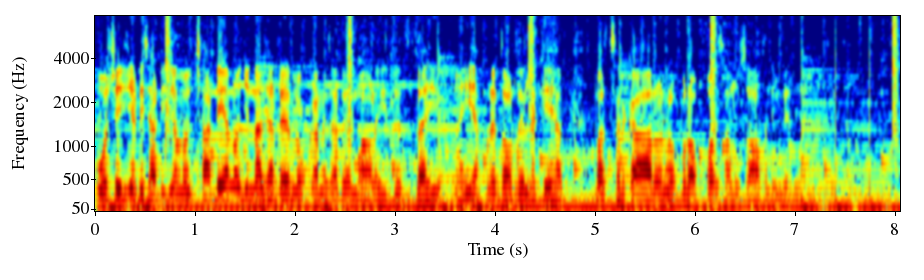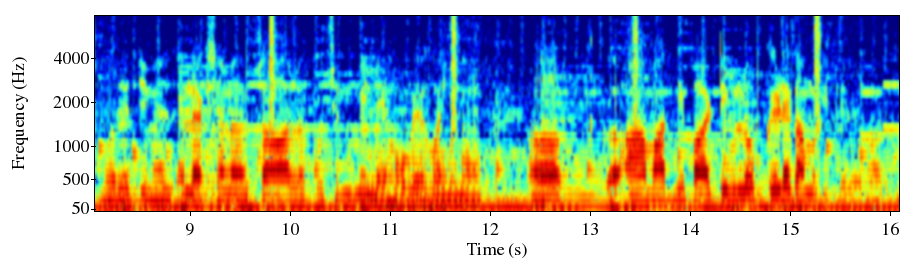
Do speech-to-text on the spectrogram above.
ਕੋਸ਼ਿਸ਼ ਜਿਹੜੀ ਸਾਡੀ ਵੱਲੋਂ ਸਾਡੇ ਵੱਲੋਂ ਜਿੰਨਾ ਸਾਡੇ ਲੋਕਾਂ ਨੇ ਸਾਡੇ ਮਾਲ ਹੀ ਦਿੱਤਾ ਸੀ, ਅਸੀਂ ਆਪਣੇ ਤੌਰ ਤੇ ਲੱਗੇ ਹਾਂ, ਪਰ ਸਰਕਾਰ ਵੱਲੋਂ ਪ੍ਰੋਪਰ ਸਾਨੂੰ ਸਾਥ ਨਹੀਂ ਮਿਲਿਆ। ਹੋਰ ਜਿਵੇਂ ਇਲੈਕਸ਼ਨ ਸਾਲ ਕੁਝ ਮਹੀਨੇ ਹੋ ਗਏ ਹੋਈ ਨੂੰ ਆਮ ਆਦਮੀ ਪਾਰਟੀ ਵੱਲੋਂ ਕਿਹੜੇ ਕੰਮ ਕੀਤੇ ਗਏ ਬਾਅਦ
